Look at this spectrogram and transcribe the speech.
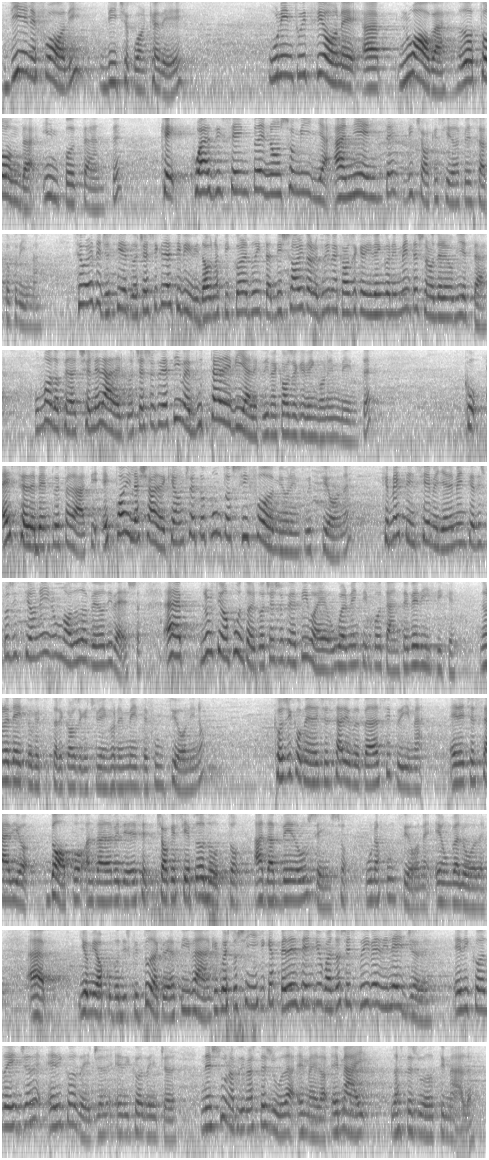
viene fuori, dice Poincaré, un'intuizione eh, nuova, rotonda, importante, che quasi sempre non somiglia a niente di ciò che si era pensato prima. Se volete gestire processi creativi vi do una piccola dritta, di solito le prime cose che vi vengono in mente sono delle ovvietà, un modo per accelerare il processo creativo è buttare via le prime cose che vengono in mente, essere ben preparati e poi lasciare che a un certo punto si formi un'intuizione che mette insieme gli elementi a disposizione in un modo davvero diverso. Eh, l'ultimo punto del processo creativo è ugualmente importante, verifiche. Non è detto che tutte le cose che ci vengono in mente funzionino, così come è necessario prepararsi prima, è necessario dopo andare a vedere se ciò che si è prodotto ha davvero un senso, una funzione e un valore. Eh, io mi occupo di scrittura creativa anche, questo significa per esempio quando si scrive rileggere e ricorreggere e ricorreggere e ricorreggere. Nessuna prima stesura è mai la, è mai la stesura ottimale.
